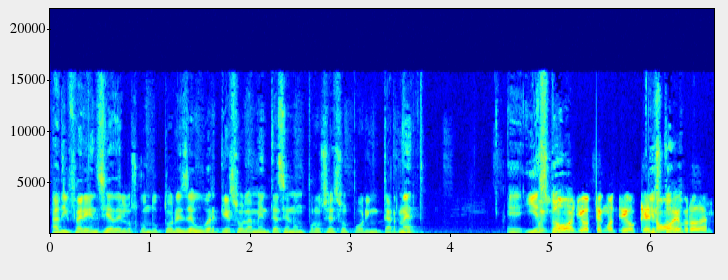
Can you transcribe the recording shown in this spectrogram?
a diferencia de los conductores de Uber que solamente hacen un proceso por internet. Eh, y Pues es todo. no, yo tengo entendido que no. ¿eh, brother?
